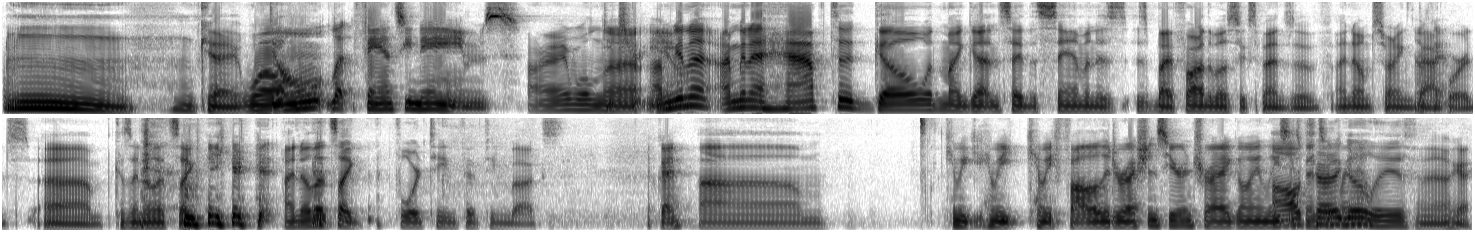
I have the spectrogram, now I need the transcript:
Mm, Okay, well Don't let fancy names. I will not. I'm gonna I'm gonna have to go with my gut and say the salmon is, is by far the most expensive. I know I'm starting backwards Um because I know that's like I know that's like 14, 15 bucks. Okay. Um, Can we can we can we follow the directions here and try going least I'll expensive? try to right go now? least. Okay.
